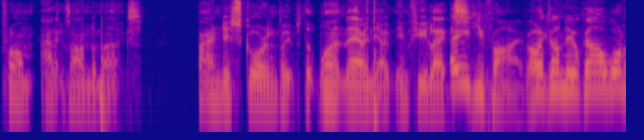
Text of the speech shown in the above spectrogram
from Alexander Merkx. And his scoring boots that weren't there in the opening few legs. Eighty-five. Alexander Yukar, one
